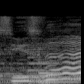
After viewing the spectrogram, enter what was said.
sees the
